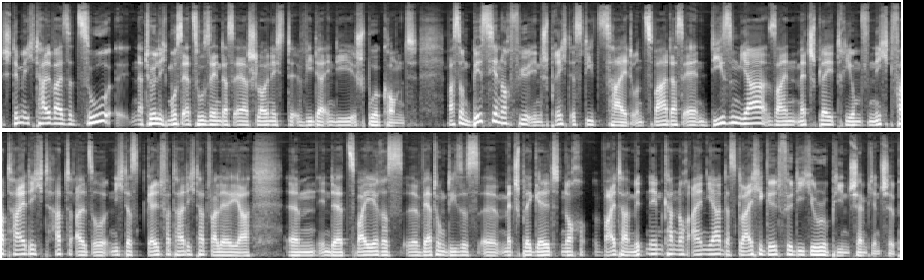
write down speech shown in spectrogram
stimme ich teilweise zu. Natürlich muss er zusehen, dass er schleunigst wieder in die Spur kommt. Was so ein bisschen noch für ihn spricht, ist die Zeit. Und zwar, dass er in diesem Jahr seinen Matchplay-Triumph nicht verteidigt hat, also nicht das Geld verteidigt hat, weil er ja ähm, in der Zweijahreswertung dieses äh, Matchplay-Geld noch weiter mitnehmen kann, noch ein Jahr. Das gleiche gilt für die European Championship.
